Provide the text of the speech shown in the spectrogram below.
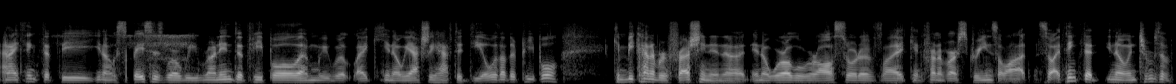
and I think that the you know spaces where we run into people and we will like you know we actually have to deal with other people can be kind of refreshing in a in a world where we're all sort of like in front of our screens a lot. So I think that you know in terms of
